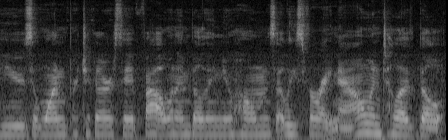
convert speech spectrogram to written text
use one particular save file when I'm building new homes, at least for right now, until I've built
